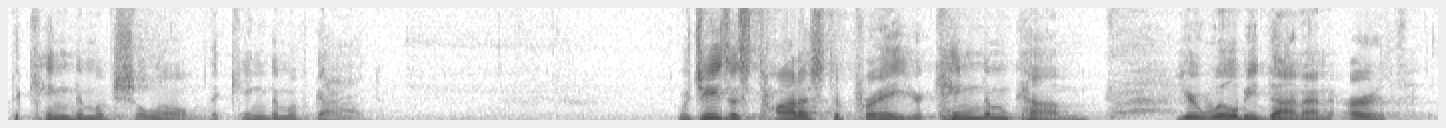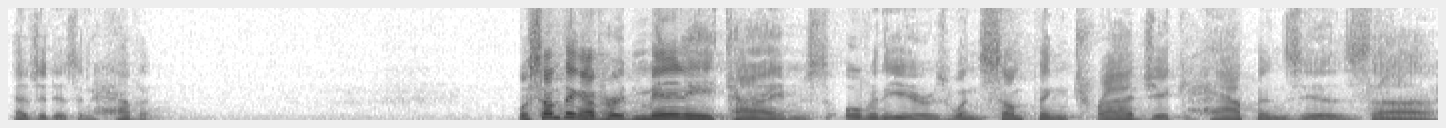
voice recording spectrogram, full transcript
The kingdom of shalom, the kingdom of God. Well, Jesus taught us to pray, Your kingdom come, your will be done on earth as it is in heaven. Well, something I've heard many times over the years when something tragic happens is, uh,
